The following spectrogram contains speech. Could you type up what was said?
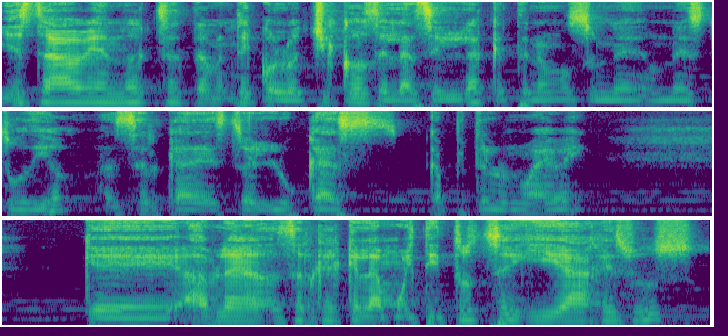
Y estaba viendo exactamente con los chicos de la célula que tenemos un, un estudio acerca de esto en Lucas capítulo 9, que habla acerca de que la multitud seguía a Jesús.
